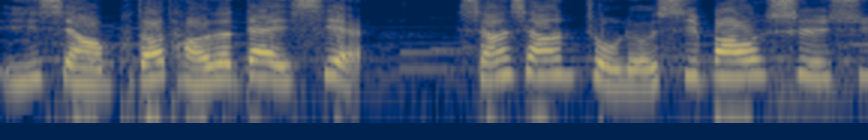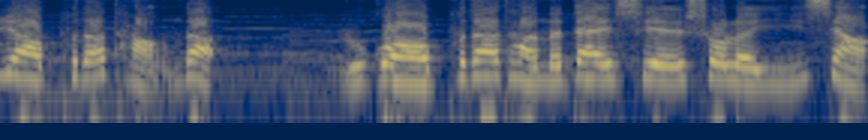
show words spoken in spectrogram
影响葡萄糖的代谢。想想肿瘤细胞是需要葡萄糖的，如果葡萄糖的代谢受了影响，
